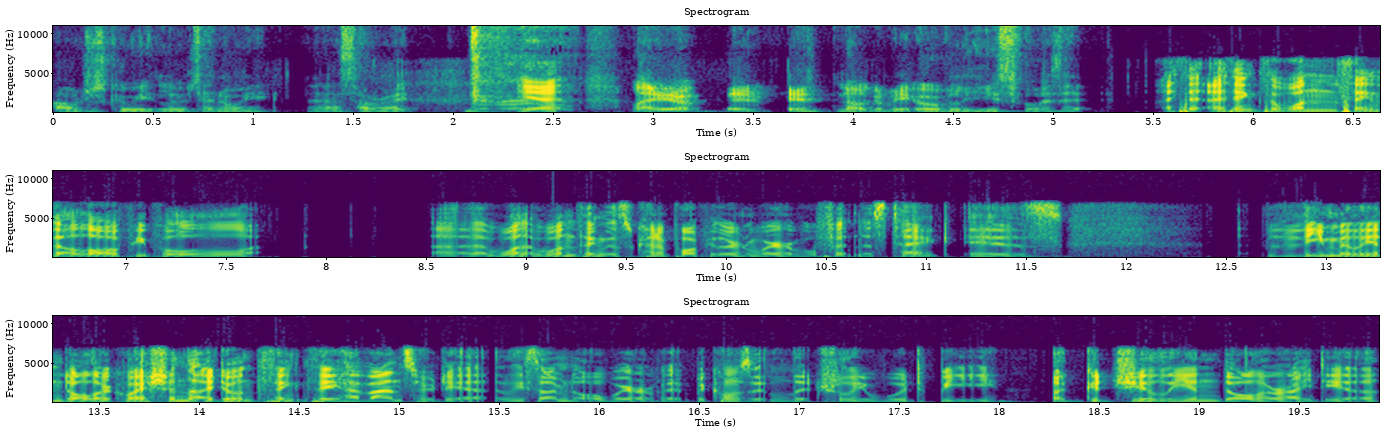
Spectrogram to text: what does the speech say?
I'll just go eat loads anyway. That's all right. Yeah, Like uh, it, it's not going to be overly useful, is it? I think I think the one thing that a lot of people, uh, one one thing that's kind of popular in wearable fitness tech is the million dollar question that I don't think they have answered yet. At least I'm not aware of it because it literally would be a gajillion dollar idea.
